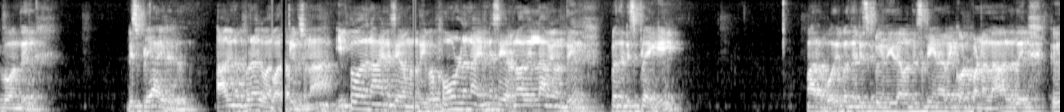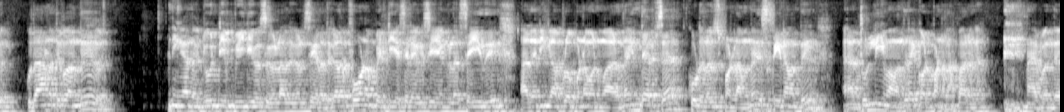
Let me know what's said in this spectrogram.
இப்போ வந்து டிஸ்பிளே ஆகிருக்குது ஆகின பிறகு வந்து பார்த்தீங்கன்னு சொன்னால் இப்போ வந்து நான் என்ன செய்யறேன் இப்போ ஃபோனில் நான் என்ன செய்யறேனோ அது எல்லாமே வந்து இப்போ இந்த டிஸ்பிளேக்கு மாறப்போகுது இப்போ இந்த டிஸ்பிளே இதை வந்து ஸ்க்ரீனை ரெக்கார்ட் பண்ணலாம். அல்லது உதாரணத்துக்கு வந்து நீங்கள் அந்த யூடியூப் வீடியோஸ்கள் அதுகள் செய்கிறதுக்காக ஃபோனை பற்றிய சில விஷயங்களை செய்து அதை நீங்கள் அப்லோட் பண்ண வேணுமா இருந்தால் இந்த ஆப்ஸை கூடுதலாக யூஸ் பண்ணலாம். வந்து ஸ்க்ரீனை வந்து துல்லியமாக வந்து ரெக்கார்ட் பண்ணலாம். பாருங்கள் நான் இப்போ இந்த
